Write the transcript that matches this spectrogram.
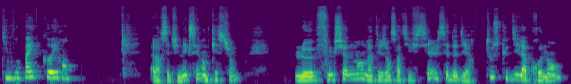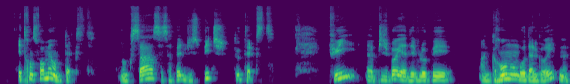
qui ne vont pas être cohérents? Alors c'est une excellente question. Le fonctionnement de l'intelligence artificielle, c'est de dire tout ce que dit l'apprenant est transformé en texte. Donc ça, ça s'appelle du speech to text. Puis, euh, PitchBoy a développé un grand nombre d'algorithmes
